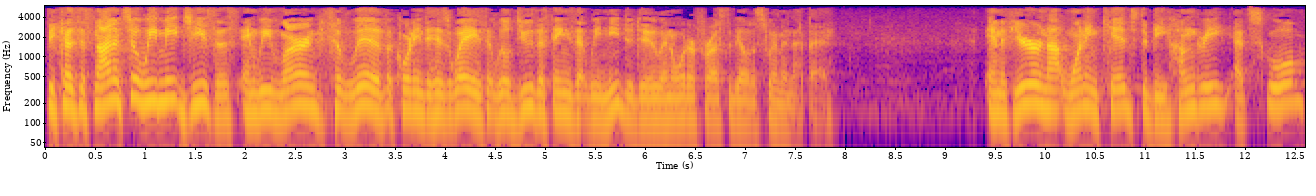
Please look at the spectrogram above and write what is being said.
Because it's not until we meet Jesus and we learn to live according to his ways that we'll do the things that we need to do in order for us to be able to swim in that bay. And if you're not wanting kids to be hungry at school,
